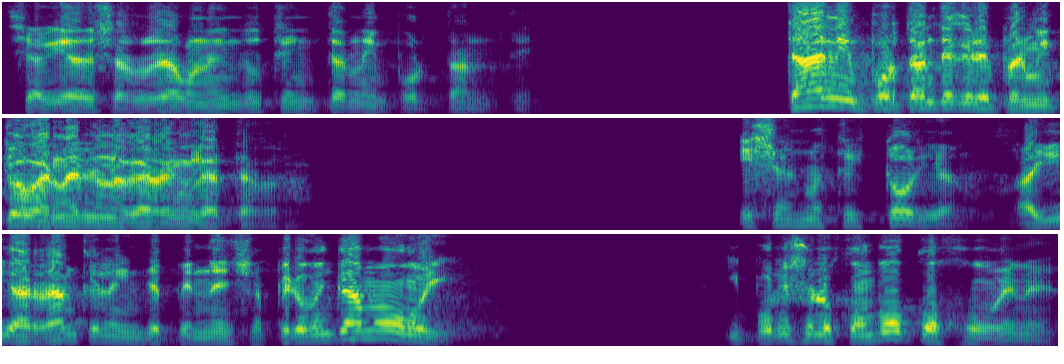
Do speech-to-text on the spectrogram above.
se había desarrollado una industria interna importante, tan importante que les permitió ganarle una guerra a Inglaterra. Esa es nuestra historia. Ahí arranca la independencia. Pero vengamos hoy. Y por eso los convoco, jóvenes.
